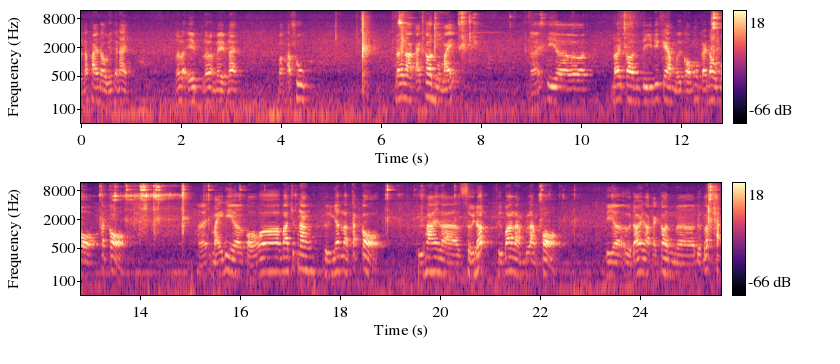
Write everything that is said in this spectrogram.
uh, nắp hai đầu như thế này. Rất là êm rất là mềm đây bằng cao su đây là cái cần của máy đấy thì uh, đây cần thì đi kèm mới có một cái đầu bò cắt cỏ. Đấy máy thì uh, có ờ, ba chức năng. Thứ nhất là cắt cỏ thứ hai là sới đất thứ ba là làm cỏ. Thì uh, ở đây là cái cần uh, được lắp sẵn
